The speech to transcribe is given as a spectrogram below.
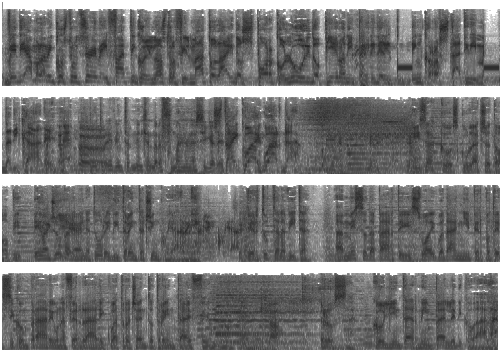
Vediamo la ricostruzione dei fatti con il nostro filmato laido, sporco, lurido, pieno di peli del c***o incrostati di merda di cane. Eh. Potrei eventualmente andare a fumarmi una sigaretta. Stai qua e guarda. Isacco Sculaccia Topi è un giovane minatore di 35 anni. Per tutta la vita ha messo da parte i suoi guadagni per potersi comprare una Ferrari 430 F1. Rossa, con gli interni in pelle di koala.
